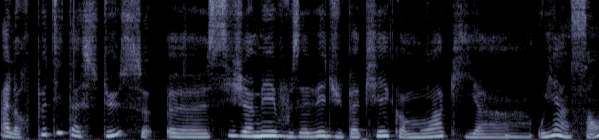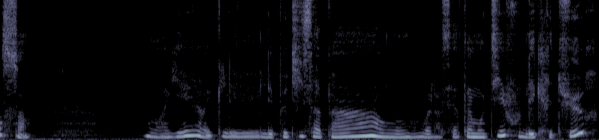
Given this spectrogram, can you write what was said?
Alors, petite astuce, euh, si jamais vous avez du papier comme moi qui a, oui, un sens, vous voyez, avec les, petits sapins ou voilà certains motifs ou de l'écriture,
